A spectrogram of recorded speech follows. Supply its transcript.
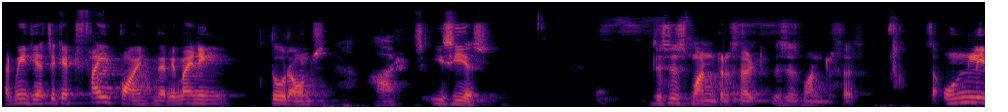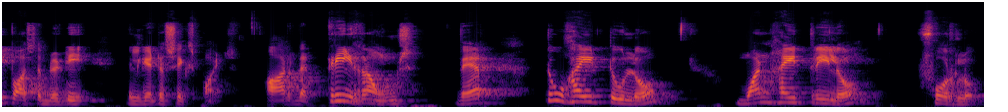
That means he has to get 5 points in the remaining two rounds are easiest. This is one result, this is one result. It's the only possibility he'll get to 6 points. Or the 3 rounds where 2 high, 2 low, 1 high, 3 low, 4 low.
